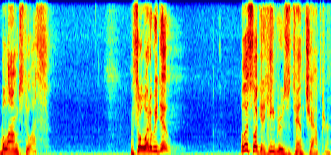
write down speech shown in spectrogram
belongs to us. And so, what do we do? Well, let's look at Hebrews, the 10th chapter.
